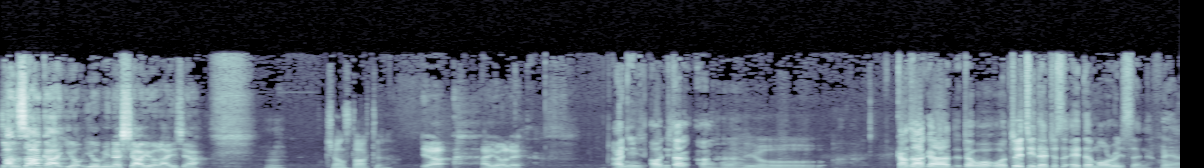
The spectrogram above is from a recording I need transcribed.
，Gonzaga 有有名的校友来一下，嗯，John Stockton，Yeah，还有嘞，啊你哦你在啊，还有。Gonzaga 对我我最记得就是 Adam Morrison，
